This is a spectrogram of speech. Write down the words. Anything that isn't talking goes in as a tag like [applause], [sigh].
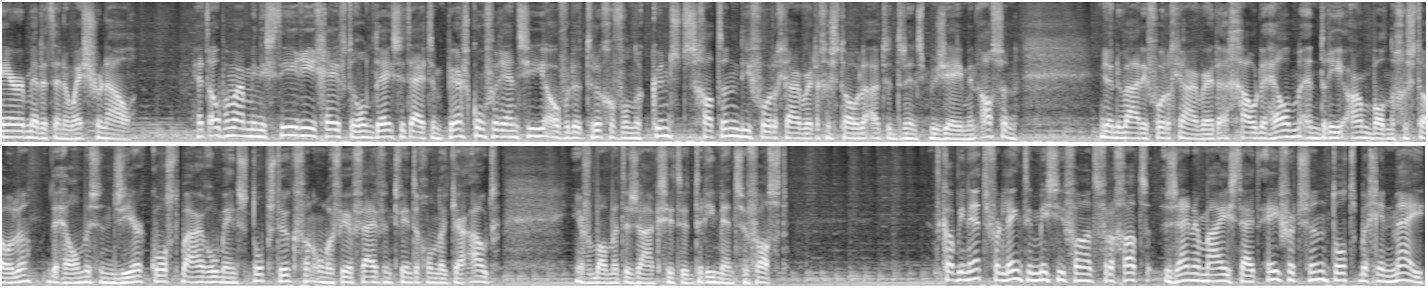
Met het NOS-journaal. Het Openbaar Ministerie geeft rond deze tijd een persconferentie... over de teruggevonden kunstschatten die vorig jaar werden gestolen uit het Drents Museum in Assen. In januari vorig jaar werden een gouden helm en drie armbanden gestolen. De helm is een zeer kostbaar Roemeens topstuk van ongeveer 2500 jaar oud. In verband met de zaak zitten drie mensen vast. Het kabinet verlengt de missie van het fregat Zijner Majesteit Evertsen tot begin mei.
